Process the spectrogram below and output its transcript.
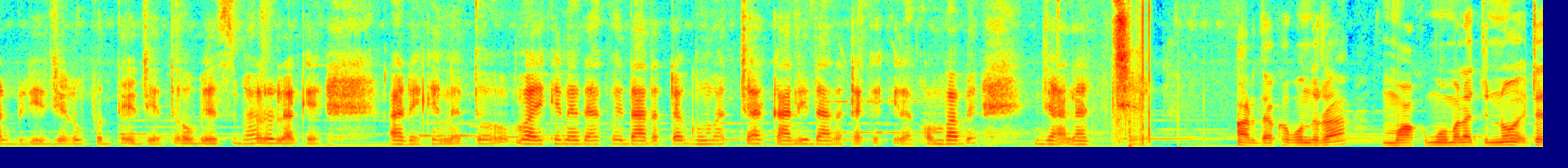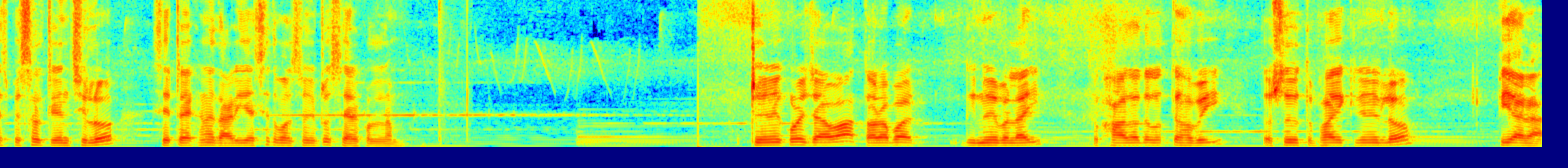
আর ব্রিজের উপর দিয়ে যেতেও বেশ ভালো লাগে। আর এখানে তো এখানে দেখো দাদাটা ঘুমাচ্ছে আর কালি দাদাটাকে কীরকমভাবে জ্বালাচ্ছে। আর দেখো বন্ধুরা, মহাকুম্ভ মেলার জন্য এটা স্পেশাল ট্রেন ছিল, সেটা এখানে দাঁড়িয়ে আছে, তোমাদের সঙ্গে একটু শেয়ার করলাম। ট্রেনে করে যাওয়া তার আবার দিনের বেলায় তো খাওয়া দাওয়া তো করতে হবেই। তো শুধু তো ভাই কিনে নিল পেয়ারা।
